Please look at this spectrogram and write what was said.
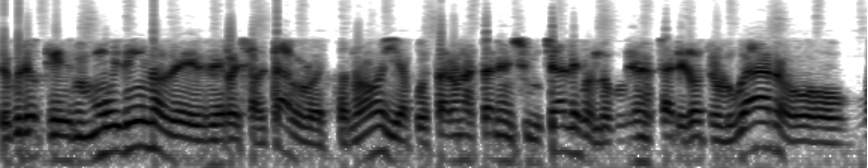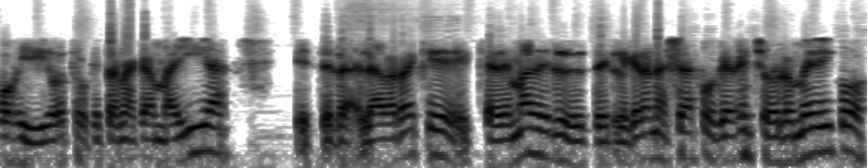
yo creo que es muy digno de, resaltarlo esto, ¿no? Y apostaron a estar en Sunchales cuando pudieran estar en otro lugar, o vos y otros que están acá en Bahía. Este, la, verdad que, que además del, gran hallazgo que han hecho de los médicos,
